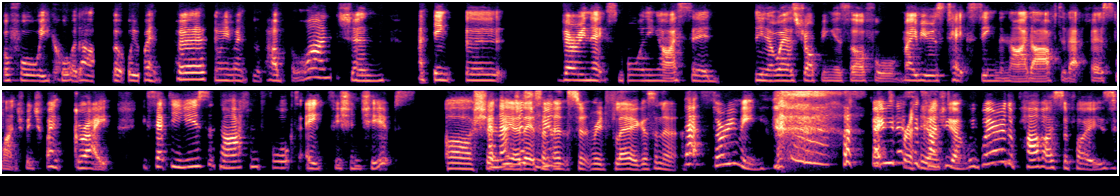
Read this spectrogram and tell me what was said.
before we caught up but we went to perth and we went to the pub for lunch and i think the very next morning i said you know, I was dropping us off, or maybe he was texting the night after that first lunch, which went great, except he used the knife and fork to eat fish and chips. Oh shit! That yeah, that's really, an instant red flag, isn't it? That threw me. Maybe that's, that's the country We were at a pub, I suppose.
